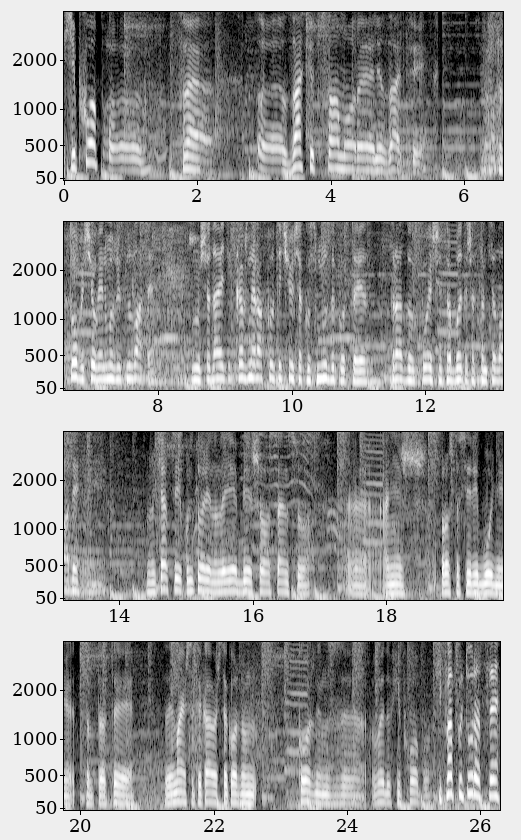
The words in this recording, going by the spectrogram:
Хіп-хоп е, це е, засіб самореалізації. Це то, без чого я не можу існувати. Тому що навіть кожен раз, коли ти чуєш якусь музику, ти одразу хочеш щось робити, щось танцювати. Життя в цій культурі надає більшого сенсу, аніж просто сірі будні. Тобто ти займаєшся, цікавишся кожним, кожним з е, видів хіп-хопу. Хіп-хоп культура це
